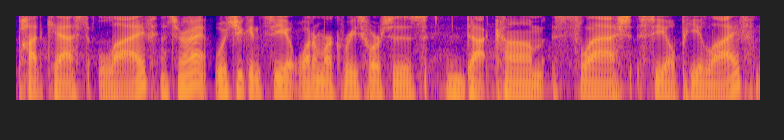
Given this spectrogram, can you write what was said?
podcast live. That's right. Which you can see at watermarkresources.com slash CLP live.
